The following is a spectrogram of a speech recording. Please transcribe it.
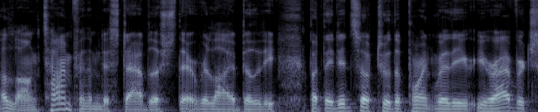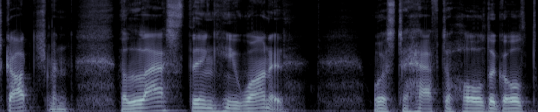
a long time for them to establish their reliability. But they did so to the point where the, your average Scotchman, the last thing he wanted was to have to hold a gold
